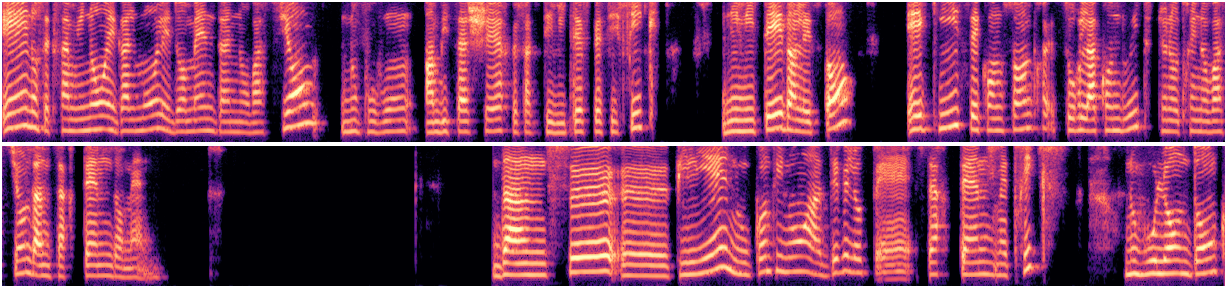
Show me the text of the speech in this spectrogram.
et nous examinons également les domaines d'innovation. Nous pouvons envisager des activités spécifiques limitées dans le temps et qui se concentrent sur la conduite de notre innovation dans certains domaines. Dans ce euh, pilier, nous continuons à développer certaines métriques nous voulons donc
